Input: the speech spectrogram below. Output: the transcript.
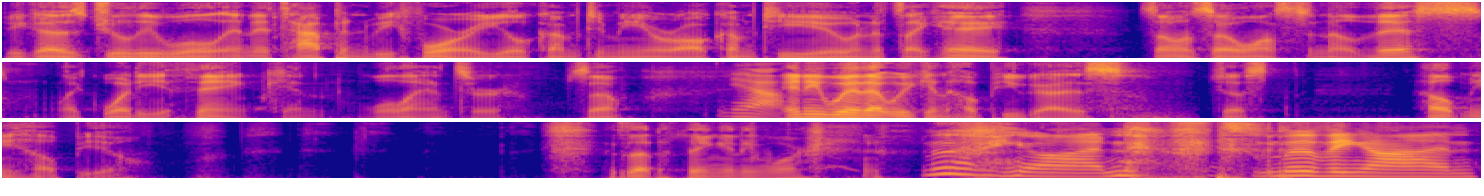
because Julie will, and it's happened before. You'll come to me or I'll come to you, and it's like, hey, so and so wants to know this. Like, what do you think? And we'll answer. So, Yeah. any way that we can help you guys, just help me help you. Is that a thing anymore? Moving on. Moving on.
